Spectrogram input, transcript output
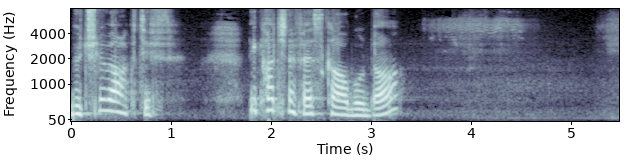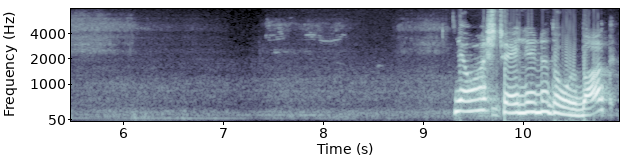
güçlü ve aktif. Birkaç nefes kal burada. Yavaşça ellerine doğru bak.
